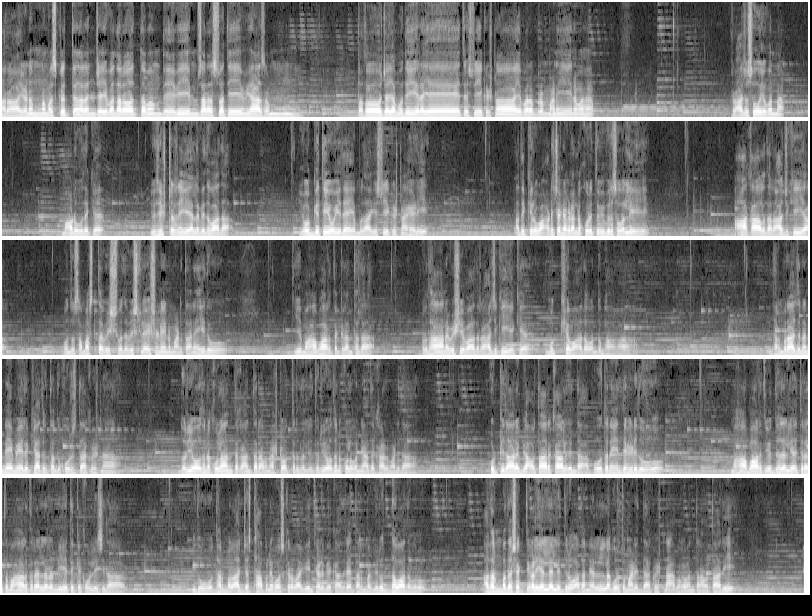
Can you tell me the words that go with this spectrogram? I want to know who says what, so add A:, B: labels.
A: ನಾರಾಯಣಂ ನಮಸ್ಕೃತ್ಯ नरं चैव ನರೋತ್ತಮಂ देवीं ಸರಸ್ವತೀಂ ವ್ಯಾಸಂ ततो जयमुदीरयेत् ಶ್ರೀಕೃಷ್ಣಾಯ ಪರಬ್ರಹ್ಮಣೇ ನಮಃ ರಾಜಸೂಯವನ್ನು ಮಾಡುವುದಕ್ಕೆ ಯುಧಿಷ್ಠರನಿಗೆ ಎಲ್ಲ ವಿಧವಾದ ಯೋಗ್ಯತೆಯೂ ಇದೆ ಎಂಬುದಾಗಿ ಶ್ರೀಕೃಷ್ಣ ಹೇಳಿ, ಅದಕ್ಕಿರುವ ಅಡಚಣೆಗಳನ್ನು ಕುರಿತು ವಿವರಿಸುವಲ್ಲಿ ಆ ಕಾಲದ ರಾಜಕೀಯ ಒಂದು ಸಮಸ್ತ ವಿಶ್ವದ ವಿಶ್ಲೇಷಣೆಯನ್ನು ಮಾಡ್ತಾನೆ. ಇದು ಈ ಮಹಾಭಾರತ ಗ್ರಂಥದ ಪ್ರಧಾನ ವಿಷಯವಾದ ರಾಜಕೀಯಕ್ಕೆ ಮುಖ್ಯವಾದ ಒಂದು ಭಾಗ. ಧರ್ಮರಾಜನನ್ನೇ ಮೇಲಕ್ಕೆ ಅದಕ್ಕೆ ತಂದು ಕೂರಿಸಿದ ಕೃಷ್ಣ. ದುರ್ಯೋಧನ ಕುಲಾಂತಕ ಅಂತಾರೆ ಅವನ ಅಷ್ಟೋತ್ತರದಲ್ಲಿ. ದುರ್ಯೋಧನ ಕುಲವನ್ನೇ ಅದಕ್ಕೆ ಹಾಳು ಮಾಡಿದ. ಹುಟ್ಟಿದಾರಭ್ಯ ಅವತಾರ ಕಾಲದಿಂದ ಪೂತನೆಯಿಂದ ಹಿಡಿದು ಮಹಾಭಾರತ ಯುದ್ಧದಲ್ಲಿ ಅತಿರಥ ಮಹಾರಥರೆಲ್ಲರನ್ನು ಏತಕ್ಕೆ ಕೌಲಿಸಿದ ಇದು ಧರ್ಮರಾಜ್ಯ ಸ್ಥಾಪನೆಗೋಸ್ಕರವಾಗಿ ಅಂತ ಹೇಳಬೇಕಾದ್ರೆ ಧರ್ಮ ವಿರುದ್ಧವಾದವರು, ಅಧರ್ಮದ ಶಕ್ತಿಗಳು ಎಲ್ಲೆಲ್ಲಿದ್ದರೂ ಅದನ್ನೆಲ್ಲ ಗುರುತು ಮಾಡಿದ್ದ ಕೃಷ್ಣ ಭಗವಂತನ ಅವತಾರಿ.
